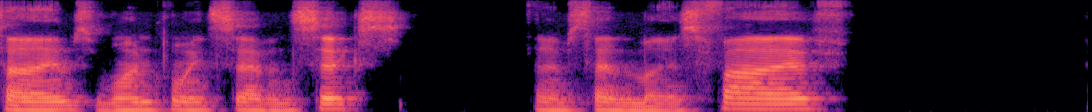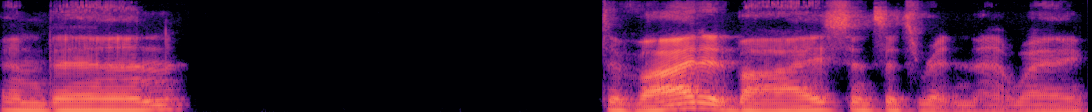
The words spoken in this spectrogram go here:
times 1.76 times 10 to the minus 5 and then divided by, since it's written that way,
